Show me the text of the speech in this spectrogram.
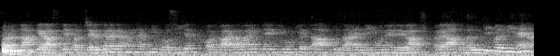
اور اللہ کے راستے پر چل کر اگر ہم نے اپنی پروسیجر اور کارروائی طے کی ہوگی اللہ آپ کو ضائع نہیں ہونے دے گا، اگر آپ غلطی پر بھی ہیں نا،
